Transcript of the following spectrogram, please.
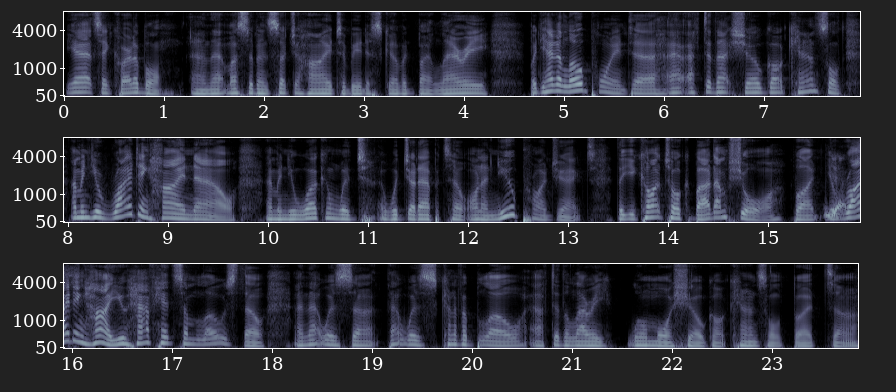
Yeah, it's incredible. And that must have been such a high to be discovered by Larry. But you had a low point uh, after that show got canceled. I mean, you're riding high now. I mean, you're working with with Judd Apatow on a new project that you can't talk about, I'm sure. But you're Yes. riding high. You have hit some lows though, and that was uh, that was kind of a blow after the Larry Wilmore show got canceled. But uh,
